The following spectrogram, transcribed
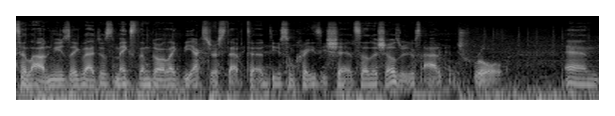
to loud music that just makes them go like the extra step to do some crazy shit. So the shows are just out of control. And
